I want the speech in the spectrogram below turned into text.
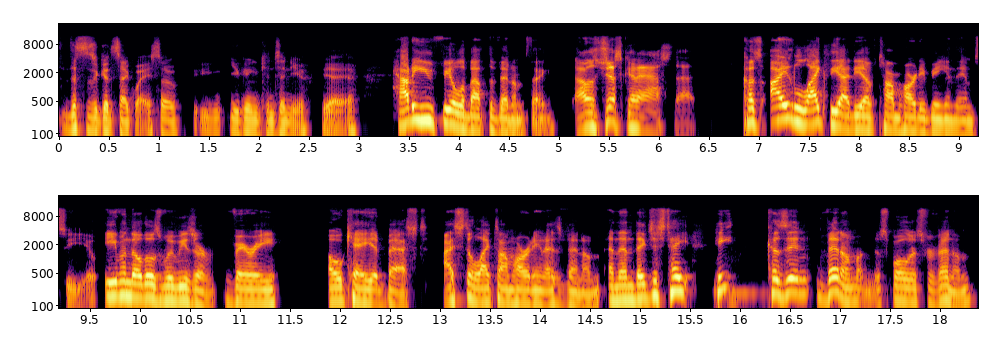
this is a good segue, so you, you can continue. Yeah, yeah. How do you feel about the Venom thing? I was just gonna ask that. Because I like the idea of Tom Hardy being in the MCU, even though those movies are very okay at best. I still like Tom Hardy as Venom, and then they just take he because in Venom, the spoilers for Venom,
